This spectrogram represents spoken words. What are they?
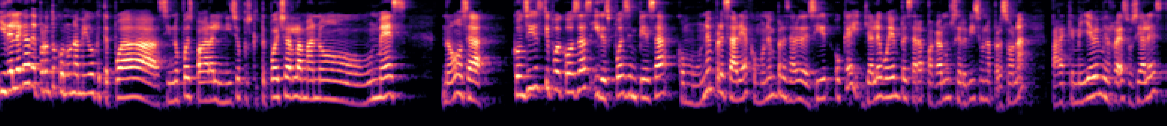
Y delega de pronto con un amigo que te pueda, si no puedes pagar al inicio, pues que te puede echar la mano un mes, ¿no? O sea, consigue este tipo de cosas y después empieza como una empresaria, como un empresario, a decir, ok, ya le voy a empezar a pagar un servicio a una persona para que me lleve mis redes sociales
